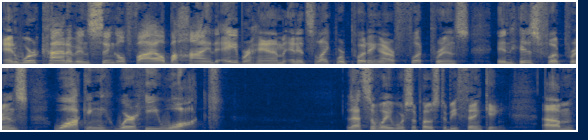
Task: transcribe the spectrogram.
and we're kind of in single file behind Abraham, and it's like we're putting our footprints in his footprints, walking where he walked. That's the way we're supposed to be thinking. Um,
